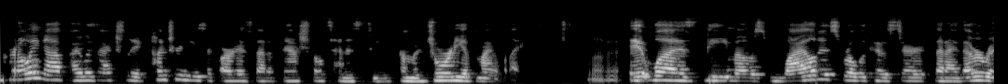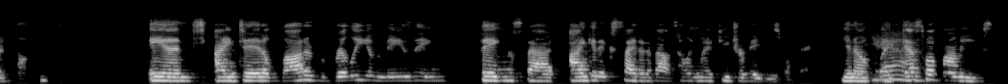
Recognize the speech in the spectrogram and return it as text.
Growing up, I was actually a country music artist out of Nashville, Tennessee for majority of my life. Love it. It was the most wildest roller coaster that I've ever ridden on. And I did a lot of really amazing things that I get excited about telling my future babies one day. You know, yeah. like guess what mommy used.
